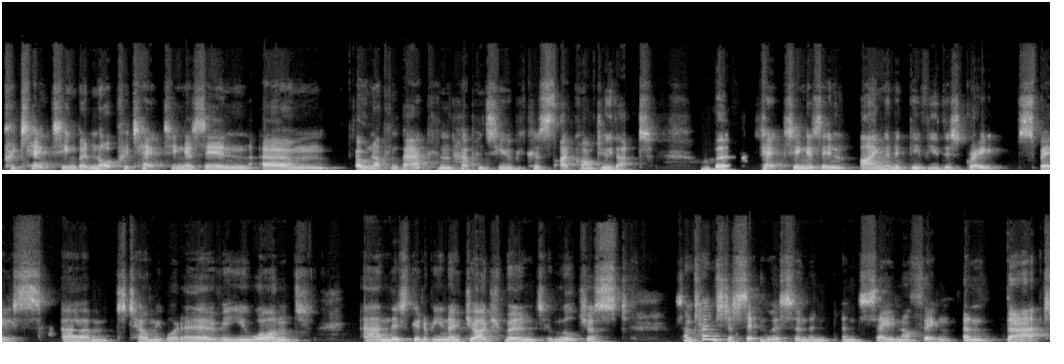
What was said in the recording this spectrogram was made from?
protecting, but not protecting as in, um, oh, nothing bad can happen to you because I can't do that. Mm-hmm. But protecting as in, I'm going to give you this great space um, to tell me whatever you want. And there's going to be no judgment. And we'll just sometimes just sit and listen and, and say nothing. And that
